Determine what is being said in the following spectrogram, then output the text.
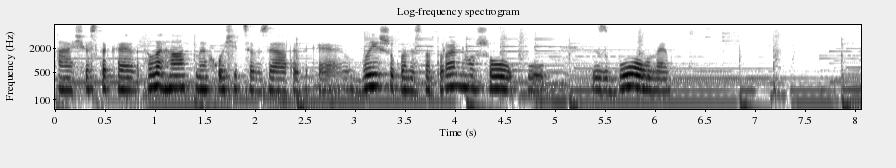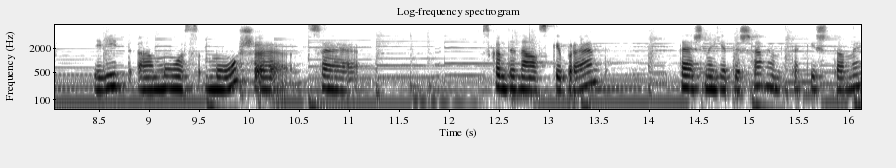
А, Щось таке елегантне хочеться взяти, таке вишукане з натурального шовку, з вовни. Від Мос Мош е, це скандинавський бренд, теж не є дешевим такі штани.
